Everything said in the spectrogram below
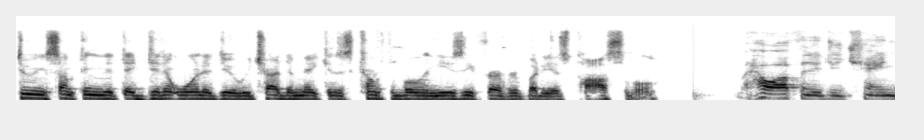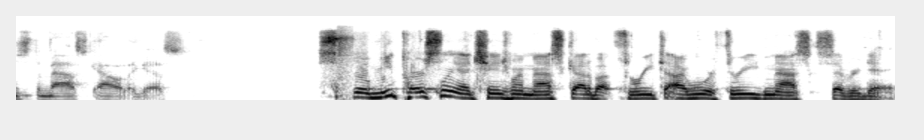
doing something that they didn't want to do. We tried to make it as comfortable and easy for everybody as possible. How often did you change the mask out i guess? So me personally i changed my mask out about three times i wore three masks every day.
